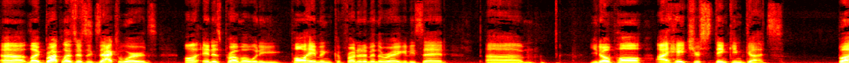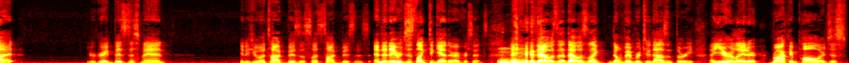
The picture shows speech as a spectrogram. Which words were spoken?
Uh, like Brock Lesnar's exact words on in his promo when he Paul Heyman confronted him in the ring and he said, um, "You know, Paul, I hate your stinking guts, but you're a great businessman." And if you want to talk business, let's talk business. And then they were just like together ever since. And that was that was like November 2003. A year later, Brock and Paul are just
